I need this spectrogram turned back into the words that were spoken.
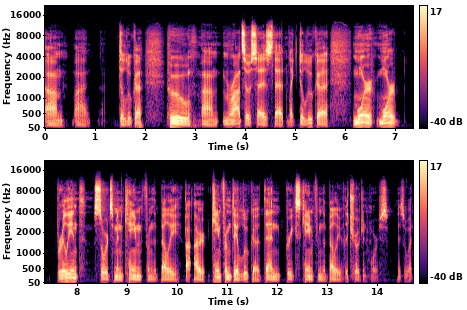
Um, uh, De Luca, who um, Marozzo says that like DeLuca, more more brilliant swordsmen came from the belly, uh, or came from DeLuca than Greeks came from the belly of the Trojan horse, is what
